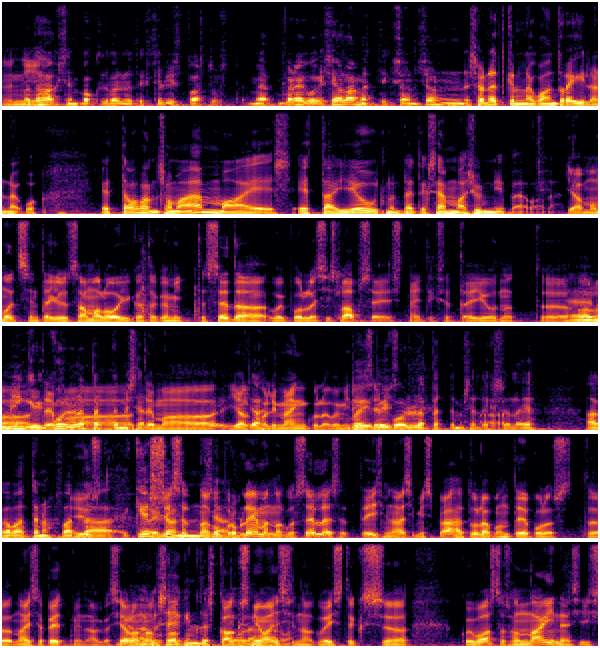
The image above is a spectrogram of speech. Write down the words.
ma tahaksin pakkuda välja näiteks sellist vastust, me praegu, see ei ole ametlik, see on, see on, see on hetkel nagu Andreile nagu, et ta vabandas oma ämma ees, et ta ei jõudnud näiteks ämma sünnipäevale. jaa, ma mõtlesin tegelikult sama loogikat, aga mitte seda, võib-olla siis lapse eest näiteks, et ta ei jõudnud äh, ala mingi kooli lõpetamisel. tema jalgpallimängule või midagi või, sellist. või kooli lõpetamisel, eks ole, jah. aga vaata noh, vaata, kes lihtsalt on nagu seal... probleem on nagu selles, et esimene asi, mis pähe tuleb, on tõepoolest äh, naise petmine, aga seal ja, on nagu kaks, nüanssi nagu, esiteks äh, kui vastus on naine, siis,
